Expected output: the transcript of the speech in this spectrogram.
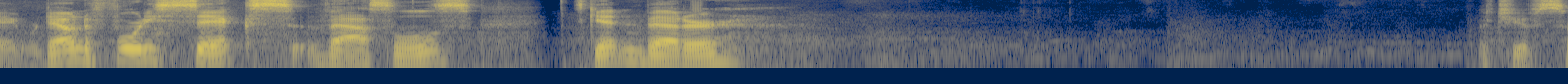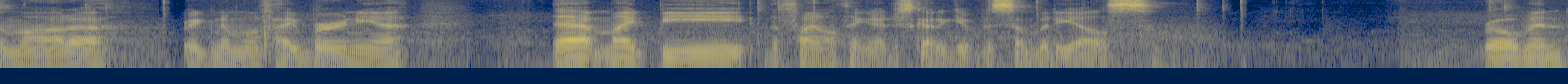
Okay, we're down to 46 vassals. It's getting better. But you have Samara, Regnum of Hibernia. That might be the final thing I just got to give to somebody else. Roman.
